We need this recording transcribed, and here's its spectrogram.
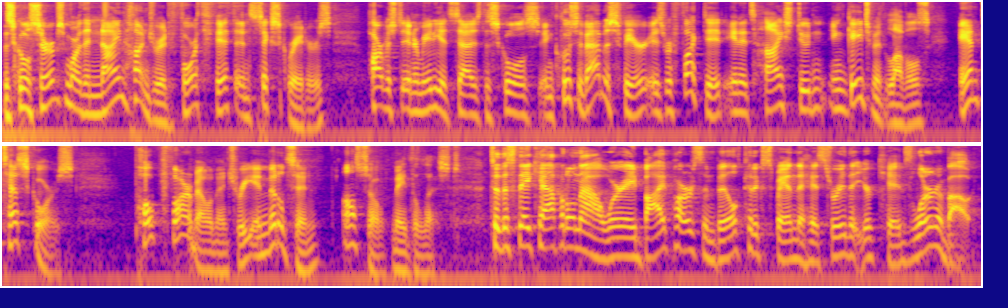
The school serves more than 900 fourth, fifth, and sixth graders. Harvest Intermediate says the school's inclusive atmosphere is reflected in its high student engagement levels and test scores. Pope Farm Elementary in Middleton also made the list. To the state capitol now, where a bipartisan bill could expand the history that your kids learn about.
